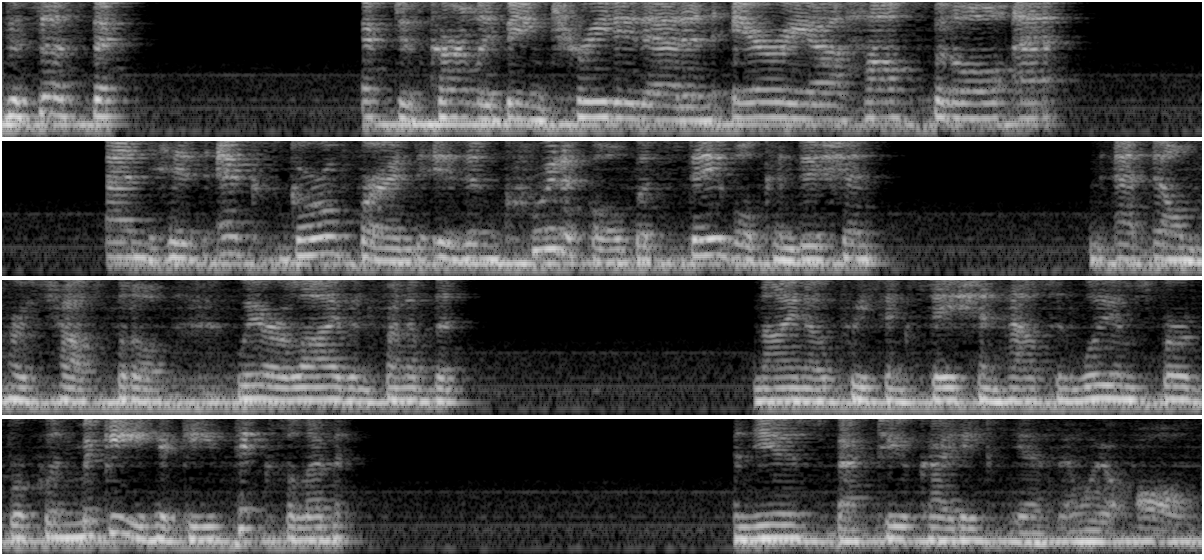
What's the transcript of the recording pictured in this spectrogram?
The suspect is currently being treated at an area hospital at and his ex-girlfriend is in critical but stable condition at Elmhurst Hospital. We are live in front of the 90 Precinct Station House in Williamsburg, Brooklyn. Magee Hickey, Pix 11. News, back to you, Katie. Yes, and we're all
